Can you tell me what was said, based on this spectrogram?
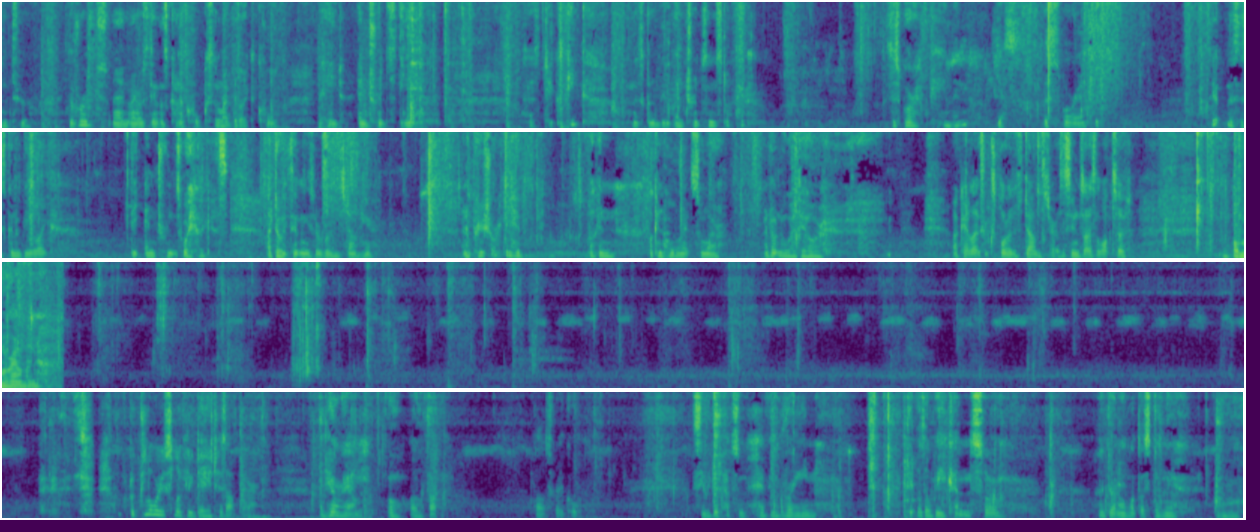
Into the rooms and I always think that's kind of cool because there might be like a cool paid entrance theme. Let's take a peek. There's going to be the entrance and stuff here. Is this is where I came in? Yes, this is where I entered. Yep, this is going to be like the entrance way, I guess. I don't think these are rooms down here. And I'm pretty sure I can hear fucking fucking hornets somewhere. I don't know where they are. Okay, let's explore this downstairs. It seems there's a lot to bum around in. what a glorious, lovely day it is out there. And here I am. Oh, I love that. That looks very cool. See, we did have some heavy rain the other weekend, so I don't know what that's done there. Ooh,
